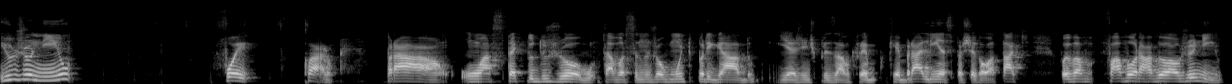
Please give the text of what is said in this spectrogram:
E o Juninho foi, claro, para um aspecto do jogo, estava sendo um jogo muito brigado e a gente precisava quebrar linhas para chegar ao ataque, foi favorável ao Juninho.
